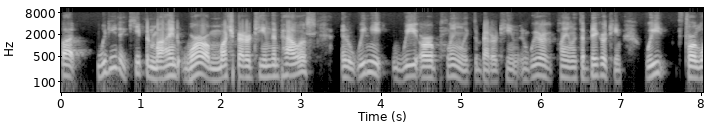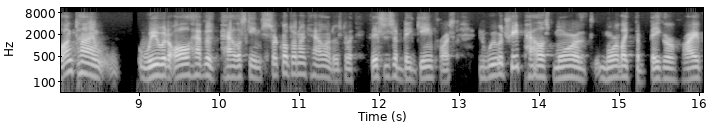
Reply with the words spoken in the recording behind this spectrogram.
But we need to keep in mind we're a much better team than Palace, and we need we are playing like the better team, and we are playing like the bigger team. We for a long time we would all have the Palace game circled on our calendars, but this is a big game for us, and we would treat Palace more of more like the bigger rival,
